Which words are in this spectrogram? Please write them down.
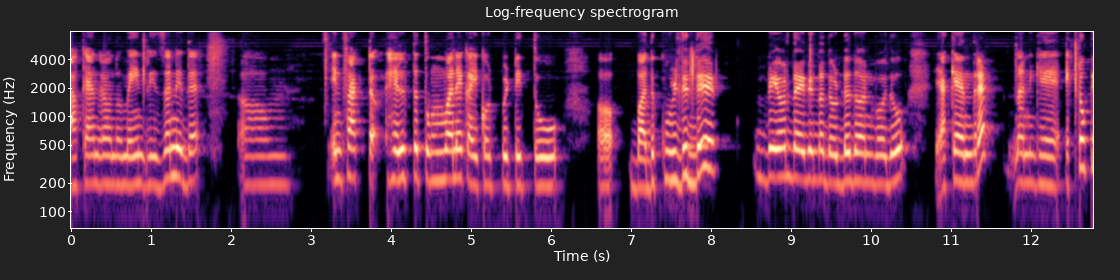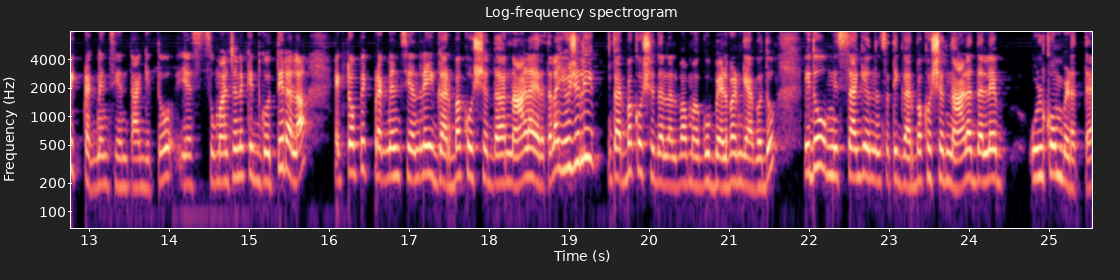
ಯಾಕೆ ಅಂದರೆ ಒಂದು ಮೇಯ್ನ್ ರೀಸನ್ ಇದೆ. ಇನ್ಫ್ಯಾಕ್ಟ್ ಹೆಲ್ತ್ ತುಂಬಾ ಕೈ ಕೊಟ್ಬಿಟ್ಟಿತ್ತು ಬದುಕು ಉಳಿದಿದ್ದೇ ದೇವ್ರ ದಯದಿಂದ ದೊಡ್ಡದು ಅನ್ಬೋದು. ಯಾಕೆ ಅಂದರೆ ನನಗೆ ಎಕ್ಟೋಪಿಕ್ ಪ್ರೆಗ್ನೆನ್ಸಿ ಅಂತ ಆಗಿತ್ತು ಎಸ್ ಸುಮಾರು ಜನಕ್ಕೆ ಇದು ಗೊತ್ತಿರಲ್ಲ. ಎಕ್ಟೋಪಿಕ್ ಪ್ರೆಗ್ನೆನ್ಸಿ ಅಂದರೆ ಈ ಗರ್ಭಕೋಶದ ನಾಳ ಇರುತ್ತಲ್ಲ ಯೂಶಲಿ ಗರ್ಭಕೋಶದಲ್ಲಲ್ವಾ ಮಗು ಬೆಳವಣಿಗೆ ಆಗೋದು. ಇದು ಮಿಸ್ ಆಗಿ ಒಂದೊಂದು ಸತಿ ಗರ್ಭಕೋಶದ ನಾಳದಲ್ಲೇ ಉಳ್ಕೊಂಬಿಡತ್ತೆ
